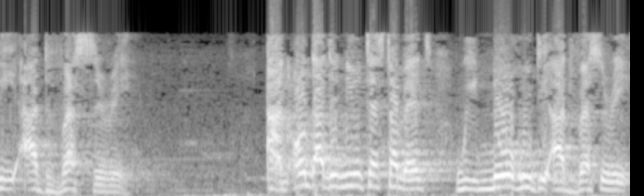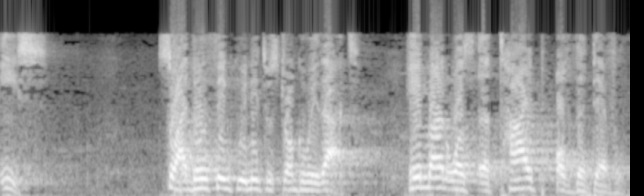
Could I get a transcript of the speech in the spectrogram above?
the adversary. And under the New Testament, we know who the adversary is. So I don't think we need to struggle with that. Haman was a type of the devil.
